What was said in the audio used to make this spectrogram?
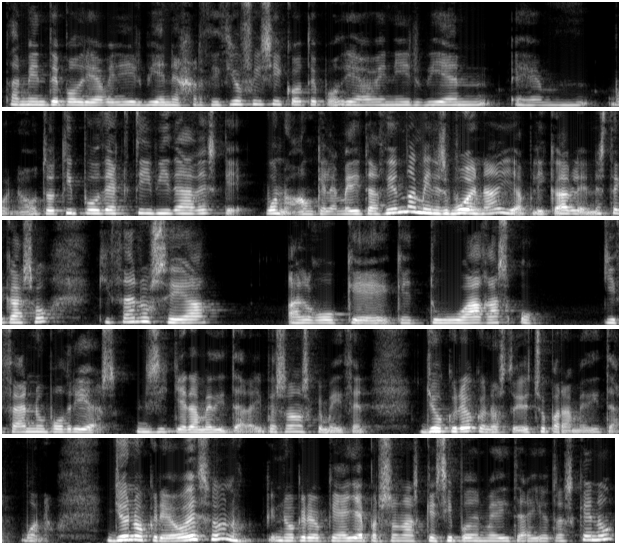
también te podría venir bien ejercicio físico, te podría venir bien, em, bueno, otro tipo de actividades que, bueno, aunque la meditación también es buena y aplicable en este caso, quizá no sea algo que, que tú hagas o quizá no podrías ni siquiera meditar. Hay personas que me dicen, yo creo que no estoy hecho para meditar. Bueno, yo no creo eso, no, creo que haya personas que sí pueden meditar y otras que no,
